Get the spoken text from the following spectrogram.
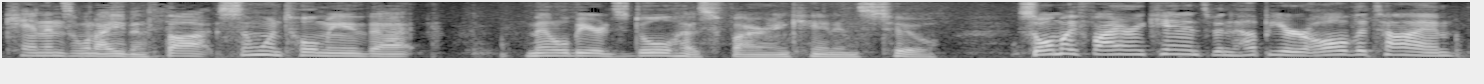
cannons what I even thought. Someone told me that Metalbeard's Duel has firing cannons too. So all my firing cannons been up here all the time.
